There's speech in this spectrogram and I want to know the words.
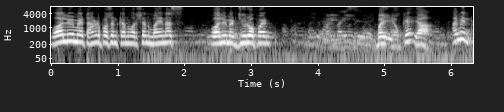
volume at 100 percent conversion minus volume at 0 point by okay yeah I mean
